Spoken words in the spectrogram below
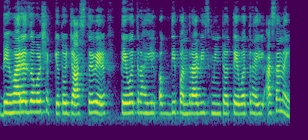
देव्हाऱ्याजवळ शक्यतो जास्त वेळ तेवत राहील. अगदी पंधरा वीस मिनटं तेवत राहील असा नाही.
